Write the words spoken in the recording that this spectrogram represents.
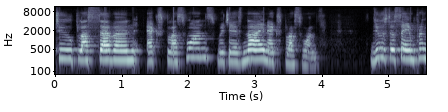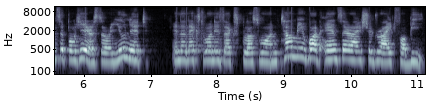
2 plus 7x plus 1s, which is 9x plus 1s. Use the same principle here. So unit in the next one is x plus 1. Tell me what answer I should write for b.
